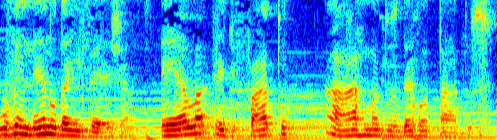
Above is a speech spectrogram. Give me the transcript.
o veneno da inveja. Ela é de fato a arma dos derrotados.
